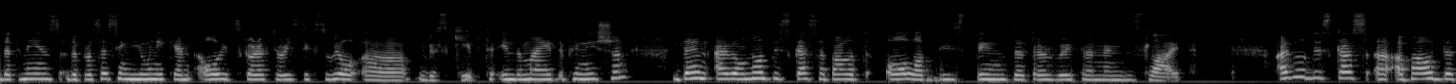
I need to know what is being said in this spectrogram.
That means the processing unit and all its characteristics will uh, be skipped in the my definition. Then I will not discuss about all of these things that are written in the slide. I will discuss uh, about the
